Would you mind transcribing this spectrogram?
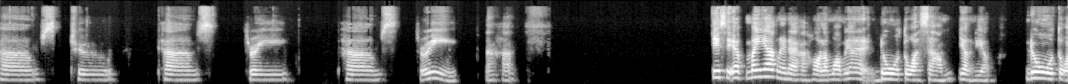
times two times three times three นะคะ GCF ไม่ยากเลยนะค่ะหอละมอไม่ยากเลยดูตัวซ้ำอย่างเดียว ดูตัว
